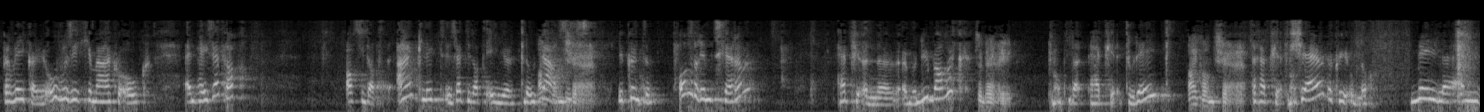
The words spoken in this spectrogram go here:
Per week kan je een overzichtje maken ook. En hij zet dat als hij dat aanklikt, zet je dat in je share. Je kunt er onderin het scherm, heb je een, eh, een menubalk, Today. daar heb je Today, Icon share. daar heb je Share, daar kun je ook nog mailen en,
